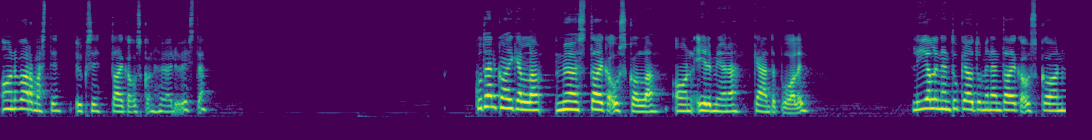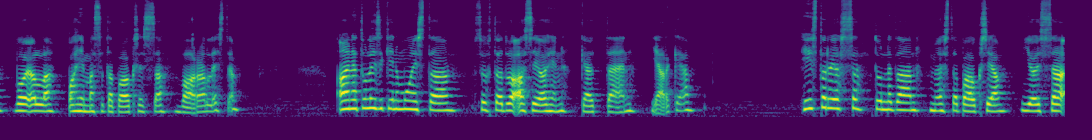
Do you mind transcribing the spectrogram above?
on varmasti yksi taikauskon hyödyistä. Kuten kaikella, myös taikauskolla on ilmiönä kääntöpuoli. Liiallinen tukeutuminen taikauskoon voi olla pahimmassa tapauksessa vaarallista. Aina tulisikin muistaa suhtautua asioihin käyttäen järkeä. Historiassa tunnetaan myös tapauksia, joissa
